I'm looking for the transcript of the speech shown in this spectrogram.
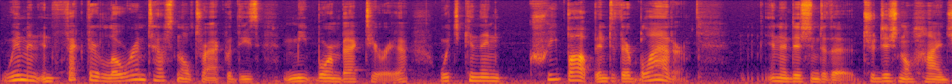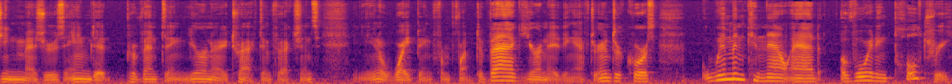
women infect their lower intestinal tract with these meat-borne bacteria, which can then creep up into their bladder, in addition to the traditional hygiene measures aimed at preventing urinary tract infections, you know, wiping from front to back, urinating after intercourse, women can now add avoiding poultry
